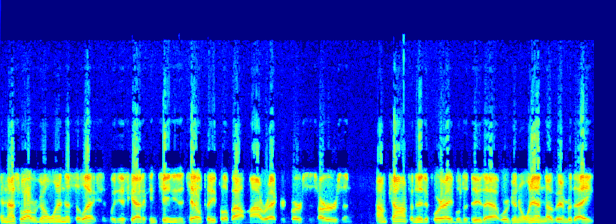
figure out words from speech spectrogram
and that's why we're going to win this election. We just got to continue to tell people about my record versus hers, and I'm confident if we're able to do that, we're going to win November the 8th.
